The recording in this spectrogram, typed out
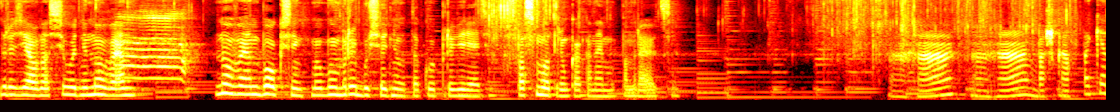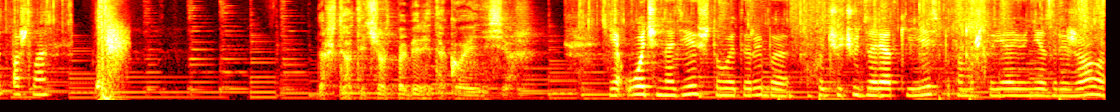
Друзья, у нас сегодня новый, ан- новый анбоксинг. Мы будем рыбу сегодня вот такую проверять. Посмотрим, как она ему понравится. Ага, ага, башка в пакет пошла. Да что ты, черт побери, такое несешь? Я очень надеюсь, что у этой рыбы хоть чуть-чуть зарядки есть, потому что я ее не заряжала.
